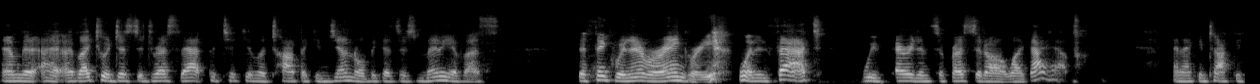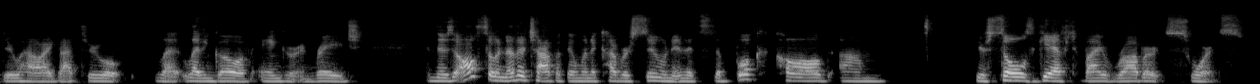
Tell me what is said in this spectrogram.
And I'm gonna I, I'd like to just address that particular topic in general because there's many of us that think we're never angry when in fact we've buried and suppressed it all like I have. And I can talk you through how I got through let, letting go of anger and rage and there's also another topic I want to cover soon, and it's the book called um, Your Soul's Gift by Robert Schwartz.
